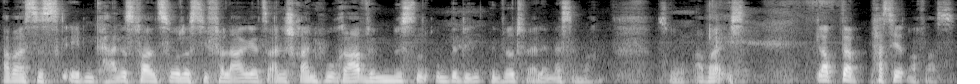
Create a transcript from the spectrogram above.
Aber es ist eben keinesfalls so, dass die Verlage jetzt alle schreien, hurra, wir müssen unbedingt eine virtuelle Messe machen. So, aber ich glaube, da passiert noch was.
